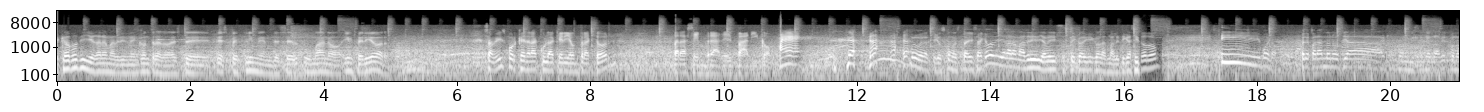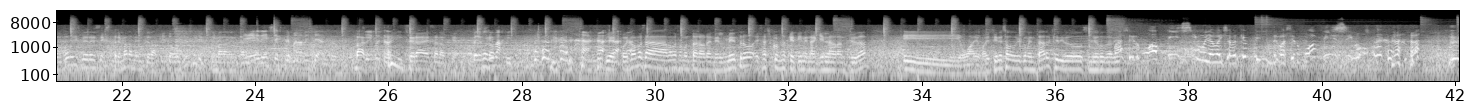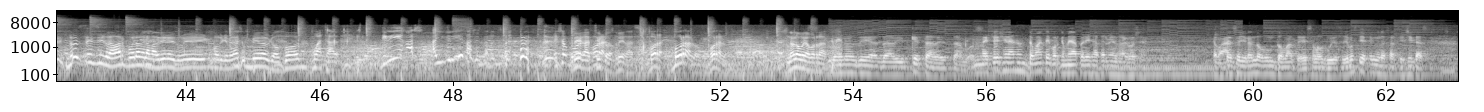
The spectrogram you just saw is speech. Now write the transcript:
Acabo de llegar a Madrid, me he encontrado a este espécimen de ser humano inferior. ¿Sabéis por qué Drácula quería un tractor? Para sembrar el pánico. Muy buenas chicos, ¿cómo estáis? Acabo de llegar a Madrid, ya veis, estoy aquí con las maleticas y todo. Y bueno, preparándonos ya con mi señor David, como podéis ver es extremadamente bajito, yo soy extremadamente alto. Eres extremadamente alto. Vale, Siempre te lo digo. será esa la opción. Pero Bueno, soy bajito. Bien, pues vamos a, vamos a montar ahora en el metro esas cosas que tienen aquí en la gran ciudad. Y guay, guay. ¿Tienes algo que comentar, querido señor David? Va a ser guapísimo, ya vais a ver qué filme, va a ser guapísimo. No sé si grabar fuera de la Madrid Games Week porque me das un miedo al copón. WhatsApp. Griegas, hay griegas esta noche. Eso, borra- Griegas, chicos, griegas. Borra, bórralo, bórralo. No lo voy a borrar. Buenos días, David. ¿Qué tal estamos? Me estoy cenando un tomate porque me da pereza hacerme otra cosa. Estás desayunando un tomate, es algo curioso. Yo me estoy haciendo unas salchichitas.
